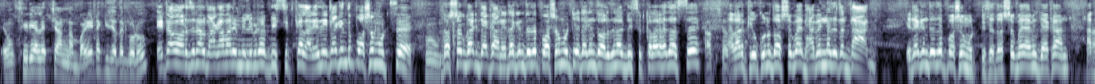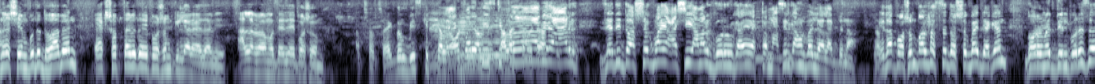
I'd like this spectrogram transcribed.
এবং সিরিয়ালের চার নাম্বার। এটা কি জাতের গরু? এটা অরিজিনাল বাগাবাড়ি মিলিমিটার বিস্কিট কালার এই যে এটা কিন্তু পশম উঠছে। দর্শক ভাই দেখান এটা কিন্তু যে পশম উঠে এটা কিন্তু অরিজিনাল বিস্কিট কালার হয়ে যাচ্ছে। আচ্ছা। আবার কেউ কোনো দর্শক ভাই ভাবেন না যে এটা দাগ। এটা কিন্তু যে পশম উঠতেছে। দর্শক ভাই আমি দেখান আপনারা শ্যাম্পুতে ধোয়াবেন এক সপ্তাহের ভিতরে এই পশম ক্লিয়ার হয়ে যাবে। আল্লাহর রহমতে যে পশম। আচ্ছা আচ্ছা একদম biscuit colour original biscuit colour আর যদি দর্শক ভাই আসি আমার গরুর গায়ে একটা মাছের কামড় পাইলে লাগবে না। এটা পশম পাল্টাচ্ছে। দর্শক ভাই দেখেন গরমের দিন পড়েছে।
